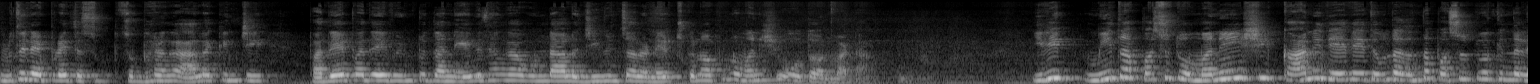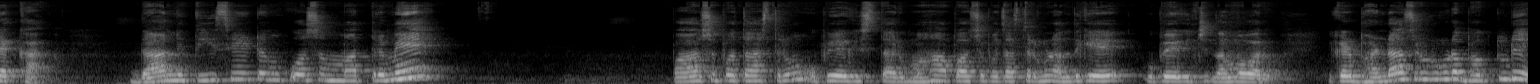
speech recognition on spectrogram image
స్మృతిని ఎప్పుడైతే శు- శుభ్రంగా ఆలకించి పదే పదే వింటూ దాన్ని ఏ విధంగా ఉండాలో జీవించాలో నేర్చుకున్నప్పుడు నువ్వు మనిషి అవుతావు అనమాట ఇది మిగతా పశుత్వం మనిషి కానిది ఏదైతే ఉందో అదంతా పశుత్వం కింద లెక్క. దాన్ని తీసేయటం కోసం మాత్రమే పాశుపతాస్త్రం ఉపయోగిస్తారు. మహాపాశుపతాస్త్రం కూడా అందుకే ఉపయోగించింది అమ్మవారు. ఇక్కడ భండాసురుడు కూడా భక్తుడే.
